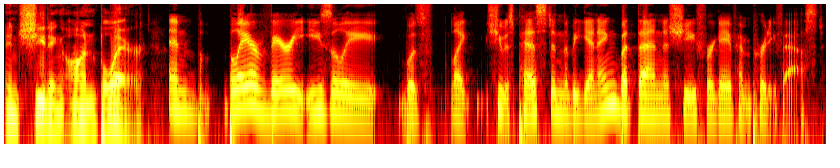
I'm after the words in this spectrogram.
and cheating on Blair. And B- Blair very easily was like she was pissed in the beginning, but then she forgave him pretty fast.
